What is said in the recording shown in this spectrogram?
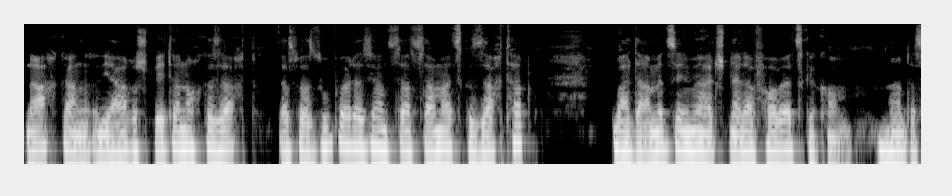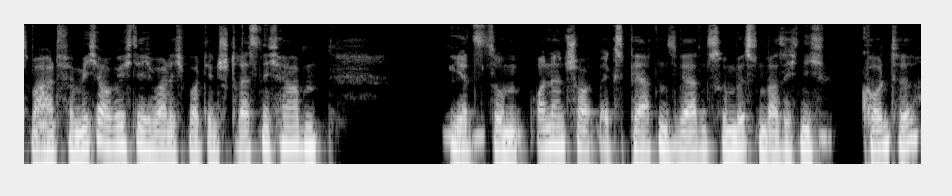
Nachgang, Jahre später noch gesagt, das war super, dass ihr uns das damals gesagt habt, weil damit sind wir halt schneller vorwärts gekommen. das war halt für mich auch wichtig, weil ich wollte den Stress nicht haben jetzt mhm. zum Online-Shop-Experten werden zu müssen, was ich nicht konnte.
